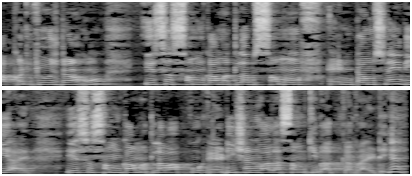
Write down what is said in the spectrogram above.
आप कंफ्यूज ना हो। इस सम का मतलब सम ऑफ़ एन टर्म्स नहीं दिया है। इस सम का मतलब आपको एडिशन वाला सम की बात कर रहा है, ठीक है?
